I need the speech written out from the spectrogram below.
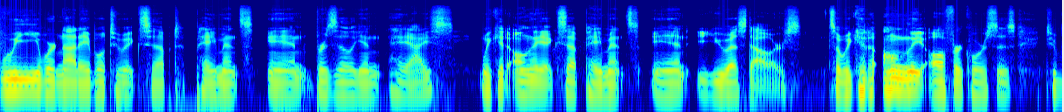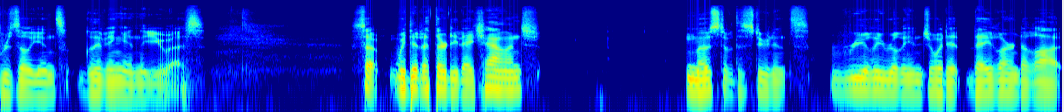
we were not able to accept payments in Brazilian reais. We could only accept payments in US dollars. So we could only offer courses to Brazilians living in the US. So we did a 30 day challenge. Most of the students really, really enjoyed it. They learned a lot.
